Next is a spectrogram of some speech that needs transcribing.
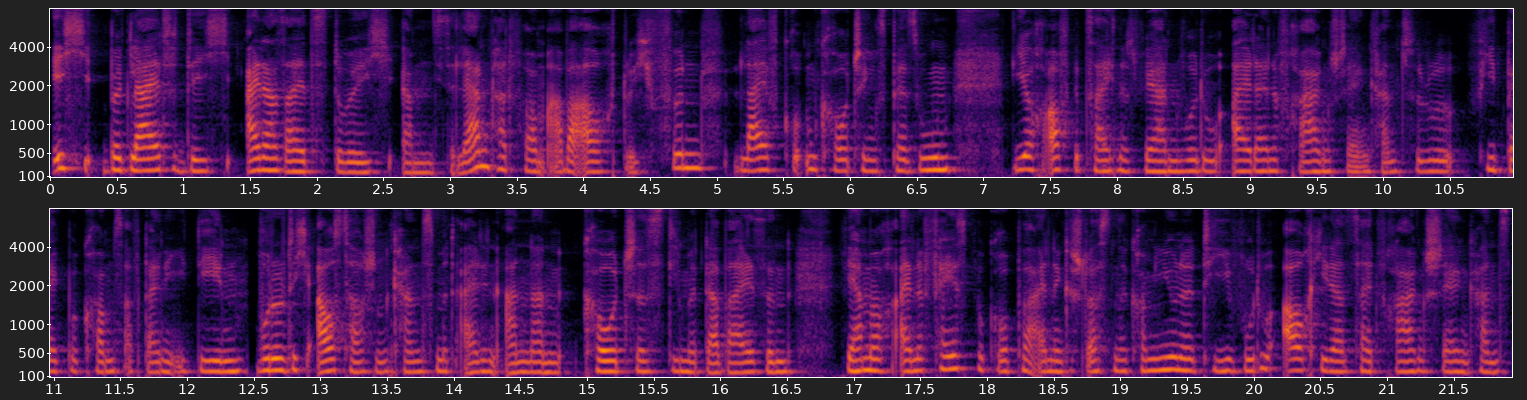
Ich begleite dich einerseits durch ähm, diese Lernplattform, aber auch durch fünf Live-Gruppen-Coachings per Zoom, die auch aufgezeichnet werden, wo du all deine Fragen stellen kannst, wo du Feedback bekommst auf deine Ideen, wo du dich austauschen kannst mit all den anderen Coaches, die mit dabei sind. Wir haben auch eine Facebook-Gruppe, eine geschlossene Community, wo du auch jederzeit Fragen stellen kannst,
